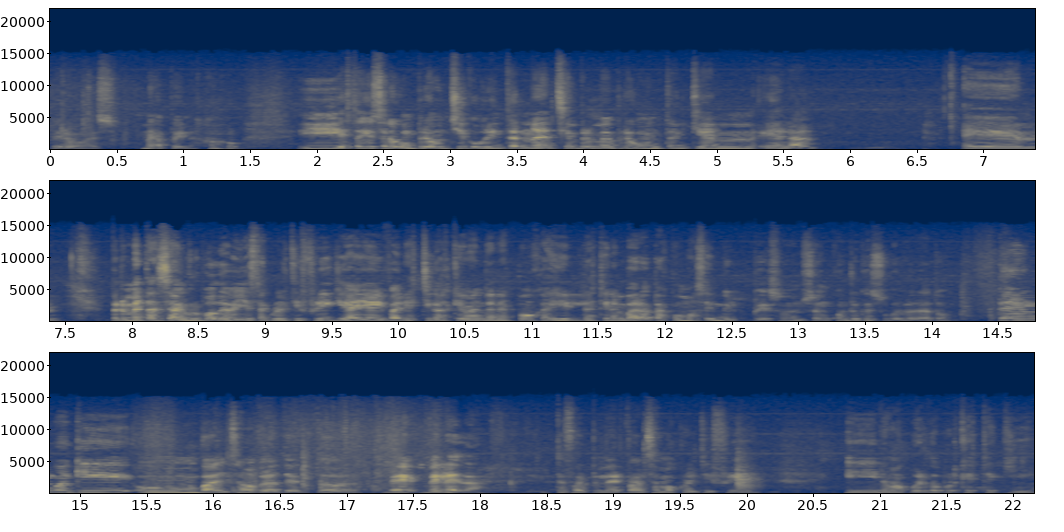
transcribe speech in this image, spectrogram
Pero eso, me da pena. y esto yo se lo compré a un chico por internet. Siempre me preguntan quién era. Eh, pero métanse al grupo de Belleza Cruelty Free, que ahí hay varias chicas que venden esponjas y las tienen baratas, como a 6 mil pesos. No encuentro que es súper barato. Tengo aquí un bálsamo protector de Veleda. Este fue el primer bálsamo cruelty free. Y no me acuerdo por qué está aquí.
